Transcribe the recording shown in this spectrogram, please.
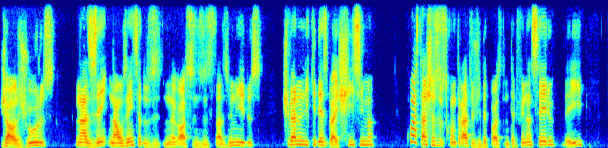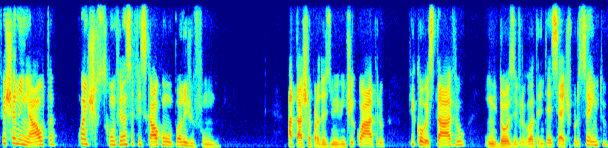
Já os juros, na ausência dos negócios nos Estados Unidos, tiveram liquidez baixíssima, com as taxas dos contratos de depósito interfinanceiro, DI, fechando em alta com a desconfiança fiscal como pano de fundo. A taxa para 2024 ficou estável em 12,37%.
